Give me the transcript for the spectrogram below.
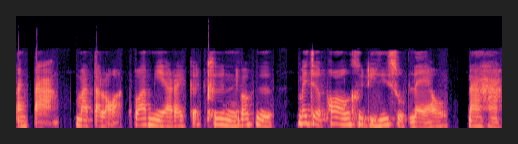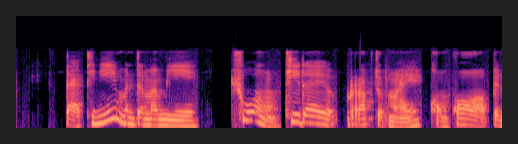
ต่างๆ มาตลอดว่ามีอะไรเกิดขึ้นก็คือ ไม่เจอพ่อก็คือดีที่สุดแล้วนะคะ แต่ทีนี้มันจะมามีช่วงที่ได้รับจดหมายของพ่อเป็น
